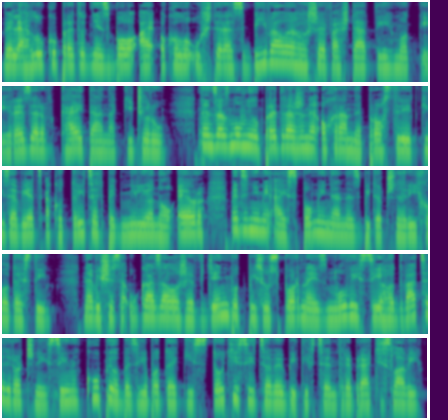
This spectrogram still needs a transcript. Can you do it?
Veľa hluku preto dnes bolo aj okolo už teraz bývalého šéfa štátnych hmotných rezerv Kajetána Kičuru. Ten zazmluvnil predražené ochranné prostriedky za viac ako 35 miliónov eur, medzi nimi aj spomínané zbytočné rýchlotesty. Navyše sa ukázalo, že v deň podpisu spornej zmluvy si jeho 20-ročný syn kúpil bez hypotéky 100 tisícové byty v centre Bratislavy.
